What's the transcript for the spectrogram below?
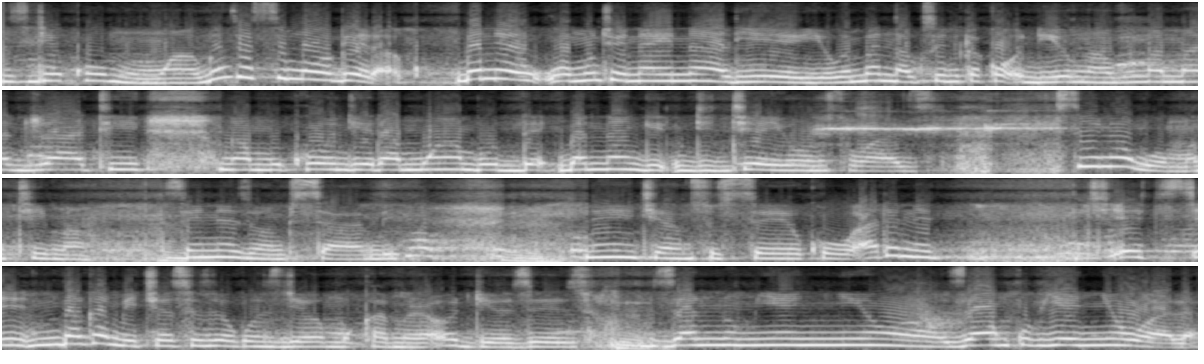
nzijeko omumwa gwe nze simwogerako bane omuntu yena ayina ali eyo wemba nakusindikako odiyo nga nvuma madrati nga mukonjera mwambudde bannange dijeyo nswazi sirina ogwo omutima. Sirina ezo mpisa mbi naye nkyansuseeko ate mbagambye ekyasinze okunzijayo mu kamera odiyo zeezo zannumye nnyo zankubye nnyo wala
